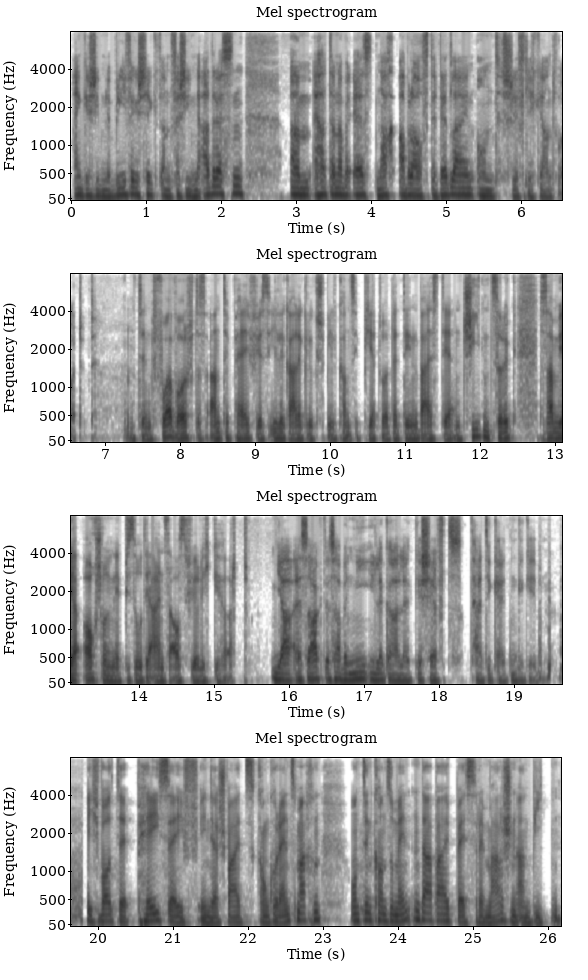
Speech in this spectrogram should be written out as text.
eingeschriebene Briefe geschickt an verschiedene Adressen. Ähm, er hat dann aber erst nach Ablauf der Deadline und schriftlich geantwortet. Und den Vorwurf, dass Antepay fürs illegale Glücksspiel konzipiert wurde, den weist er entschieden zurück. Das haben wir auch schon in Episode 1 ausführlich gehört. Ja, er sagt, es habe nie illegale Geschäftstätigkeiten gegeben. Ich wollte PaySafe in der Schweiz Konkurrenz machen und den Konsumenten dabei bessere Margen anbieten.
